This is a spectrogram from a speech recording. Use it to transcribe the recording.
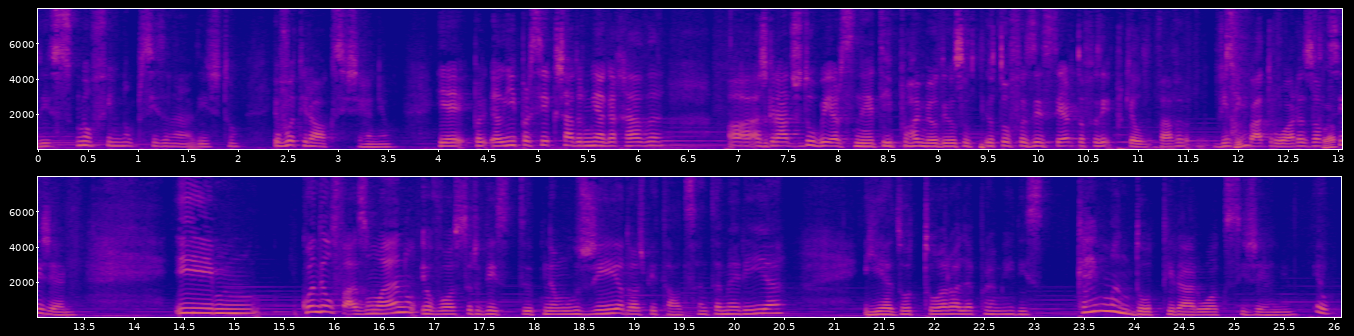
disse: meu filho não precisa nada disto, eu vou tirar oxigênio. E é, ali parecia que já dormia agarrada às grades do berço, né? Tipo, ai meu Deus, eu estou a fazer certo, a fazer. Porque ele levava 24 horas de claro. oxigênio. E hum, quando ele faz um ano, eu vou ao serviço de pneumologia do Hospital de Santa Maria e a doutora olha para mim e disse: Quem mandou tirar o oxigênio? Eu.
